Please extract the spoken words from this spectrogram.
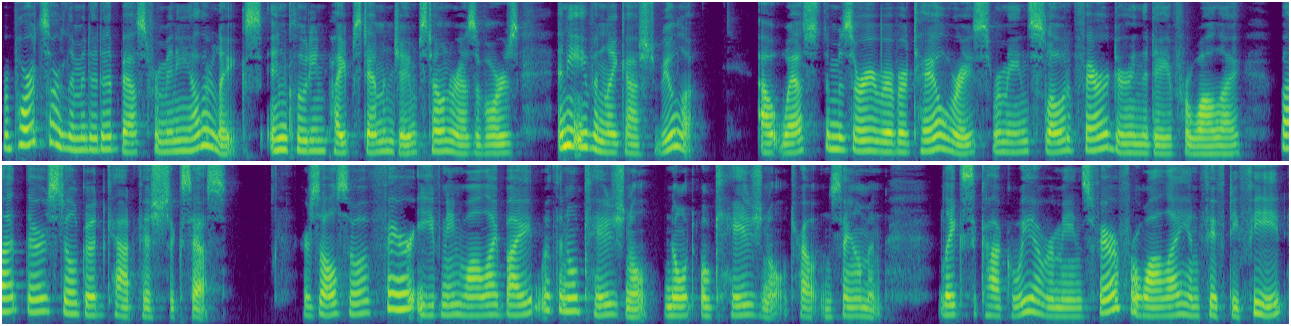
Reports are limited at best for many other lakes, including Pipestem and Jamestown reservoirs, and even Lake Ashtabula. Out west, the Missouri River tail race remains slow to fare during the day for walleye, but there's still good catfish success. There's also a fair evening walleye bite with an occasional, note occasional, trout and salmon. Lake Sakakawea remains fair for walleye in 50 feet,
